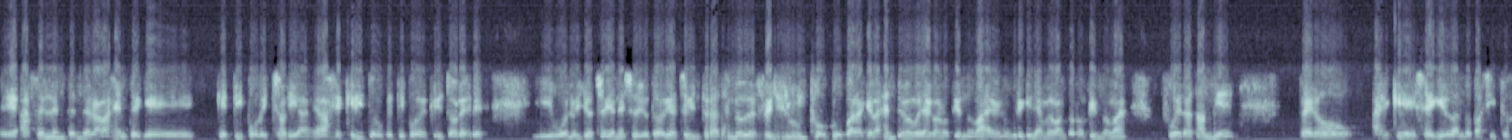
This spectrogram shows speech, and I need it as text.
eh, hacerle entender a la gente que, qué tipo de historia has escrito, qué tipo de escritor eres. Y bueno, yo estoy en eso, yo todavía estoy tratando de definirme un poco para que la gente me vaya conociendo más. En que ya me van conociendo más, fuera también, pero hay que seguir dando pasitos.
